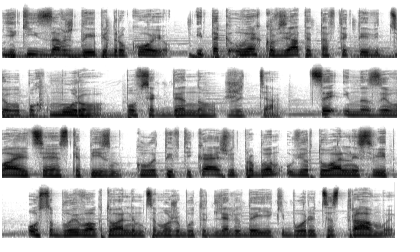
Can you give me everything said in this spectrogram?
який завжди під рукою, і так легко взяти та втекти від цього похмурого повсякденного життя. Це і називається ескапізм, коли ти втікаєш від проблем у віртуальний світ. Особливо актуальним це може бути для людей, які борються з травмою,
